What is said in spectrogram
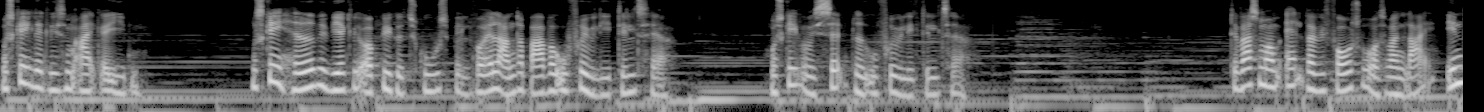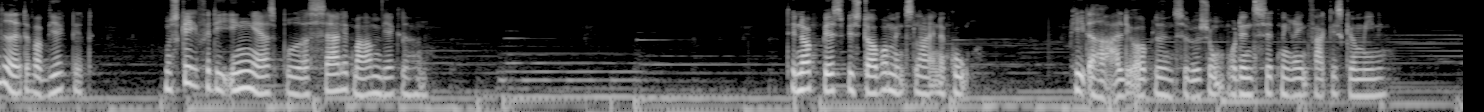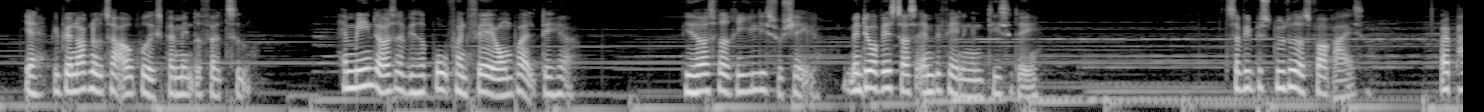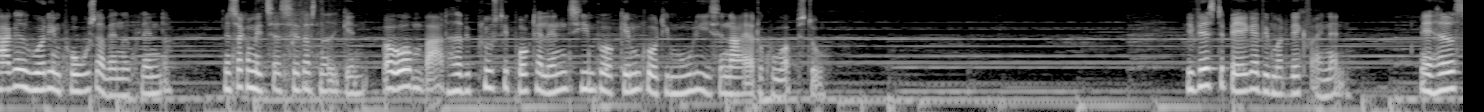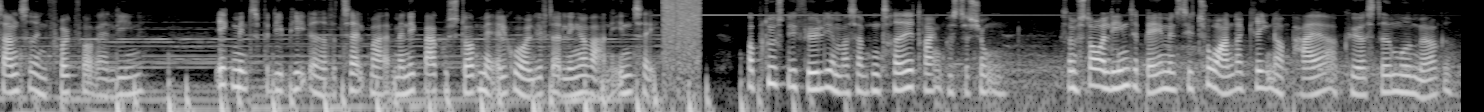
Måske lidt ligesom Eik og Iben. Måske havde vi virkelig opbygget et skuespil, hvor alle andre bare var ufrivillige deltagere. Måske var vi selv blevet ufrivillige deltagere. Det var som om alt, hvad vi foretog os, var en leg. Intet af det var virkeligt. Måske fordi ingen af os bryder os særligt meget om virkeligheden. Det er nok bedst, vi stopper, mens lejen er god. Peter havde aldrig oplevet en situation, hvor den sætning rent faktisk gav mening. Ja, vi bliver nok nødt til at afbryde eksperimentet før tid. Han mente også, at vi havde brug for en ferie oven på alt det her. Vi havde også været rigeligt sociale, men det var vist også anbefalingen disse dage. Så vi besluttede os for at rejse. Og jeg pakkede hurtigt en pose og vandede planter, men så kom vi til at sætte os ned igen, og åbenbart havde vi pludselig brugt halvanden time på at gennemgå de mulige scenarier, der kunne opstå. Vi vidste begge, at vi måtte væk fra hinanden. Men jeg havde samtidig en frygt for at være alene. Ikke mindst fordi Peter havde fortalt mig, at man ikke bare kunne stoppe med alkohol efter et længerevarende indtag. Og pludselig følte jeg mig som den tredje dreng på stationen, som står alene tilbage, mens de to andre griner og peger og kører afsted mod mørket.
